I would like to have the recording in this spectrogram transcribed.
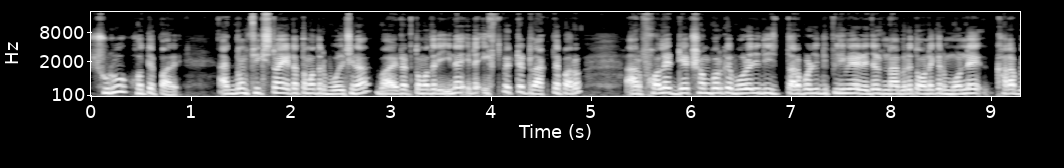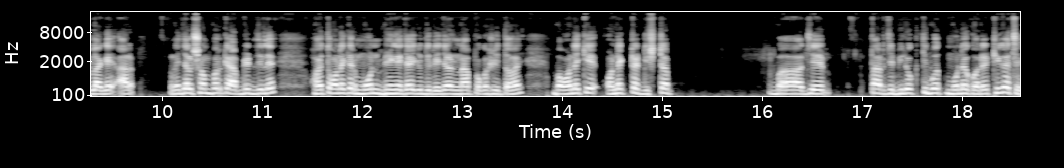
শুরু হতে পারে। একদম ফিক্সড নয়, এটা তোমাদের বলছি না বা এটা তোমাদের ই না, এটা এক্সপেক্টেড রাখতে পারো। আর ফলের ডেট সম্পর্কে বলে যদি, তারপর যদি প্রিলিমিনারি রেজাল্ট না বেরোয়, তো অনেকের মনে খারাপ লাগে। আর রেজাল্ট সম্পর্কে আপডেট দিলে হয়তো অনেকের মন ভেঙে যায় যদি রেজাল্ট না প্রকাশিত হয়, বা অনেকে অনেকটা ডিস্টার্ব বা যে তার যে বিরক্তিবোধ মনে করে, ঠিক আছে?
